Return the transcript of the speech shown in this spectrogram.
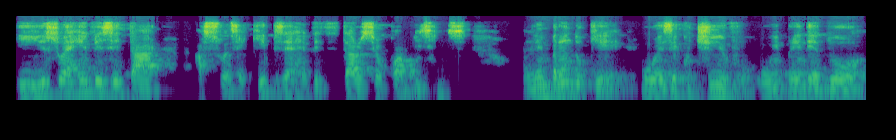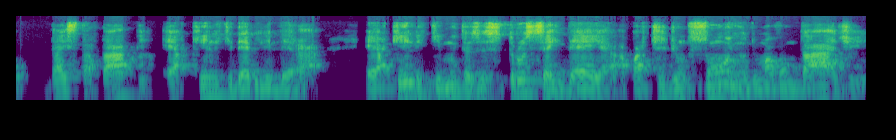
E isso é revisitar as suas equipes, é revisitar o seu core business. Lembrando que o executivo, o empreendedor da startup é aquele que deve liderar, é aquele que muitas vezes trouxe a ideia a partir de um sonho, de uma vontade,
